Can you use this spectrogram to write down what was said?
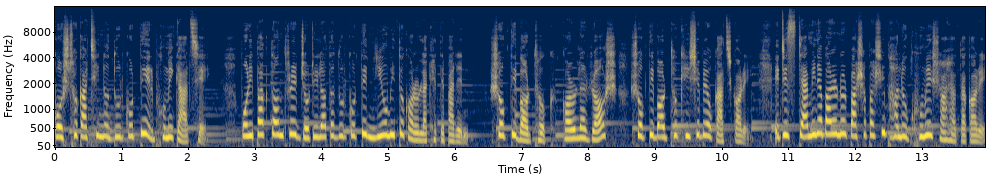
কোষ্ঠকাঠিন্য দূর করতে এর ভূমিকা আছে। পরিপাকতন্ত্রের জটিলতা দূর করতে নিয়মিত করলা খেতে পারেন। শক্তিবর্ধক, করলার রস শক্তিবর্ধক হিসেবেও কাজ করে। এটি স্ট্যামিনা বাড়ানোর পাশাপাশি ভালো ঘুমে সহায়তা করে।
